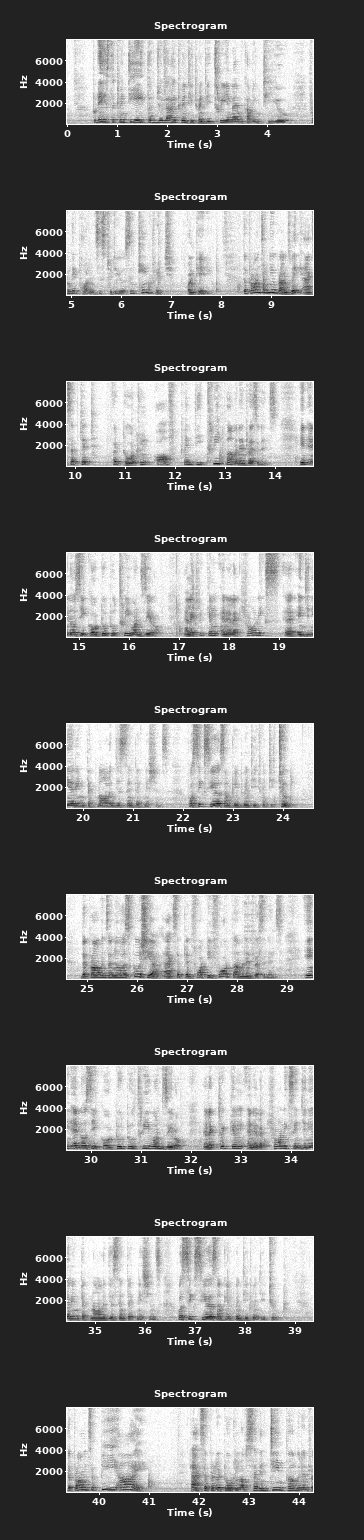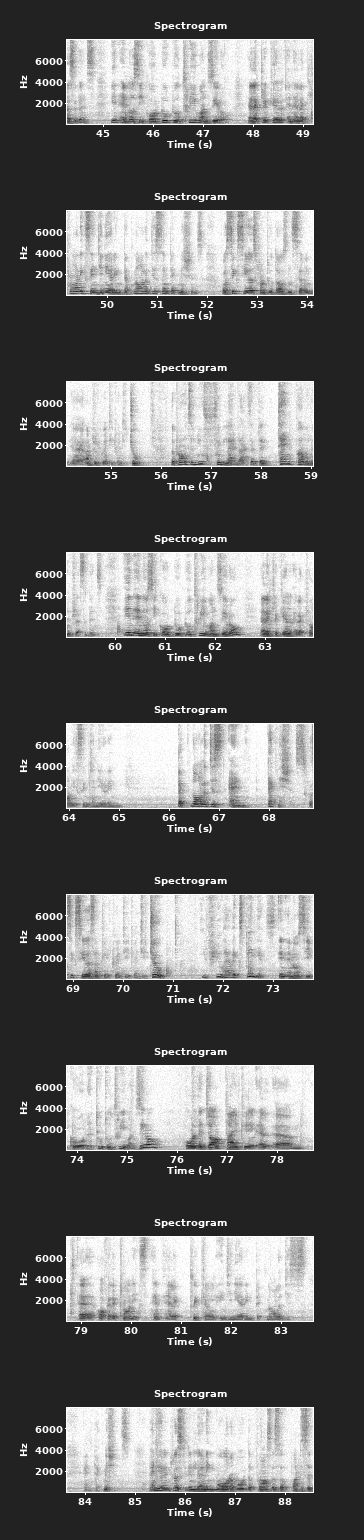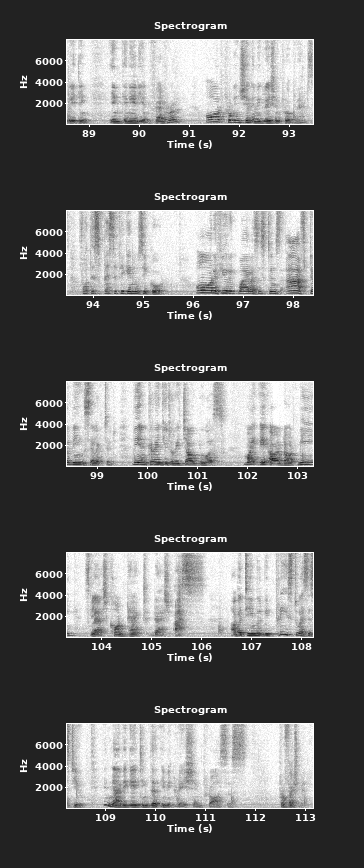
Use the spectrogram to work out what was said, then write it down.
Today is the 28th of July 2023 and I am coming to you from the Polinsys Studios in Cambridge, Ontario. The province of New Brunswick accepted a total of 23 permanent residents in NOC code 22310 electrical and electronics uh, engineering technologists and technicians for 6 years until 2022 the province of Nova Scotia accepted 44 permanent residents in NOC code 22310 electrical and electronics engineering technologists and technicians for 6 years until 2022. The province of PEI accepted a total of 17 permanent residents in NOC code 22310 electrical and electronics engineering technologists and technicians for 6 years from 2007 uh, until 2022 the province of Newfoundland accepted 10 permanent residents in NOC code 22310 electrical electronics engineering technologists and technicians for 6 years until 2022 if you have experience in NOC code 22310 hold the job title um, uh, of electronics and electrical engineering technologists and technicians. And you're interested in learning more about the process of participating in Canadian federal or provincial immigration programs for this specific NOC code, or if you require assistance after being selected, we encourage you to reach out to us. Myar.me slash contact dash us. Our team will be pleased to assist you in navigating the immigration process professionally.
